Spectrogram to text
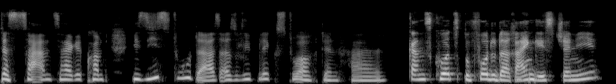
das zur Anzeige kommt. Wie siehst du das? Also wie blickst du auf den Fall? Ganz kurz, bevor du da reingehst, Jenny,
